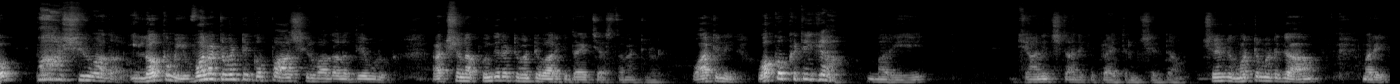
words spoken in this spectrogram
గొప్ప ఆశీర్వాదాలు ఈ లోకం ఇవ్వనటువంటి గొప్ప ఆశీర్వాదాలు దేవుడు రక్షణ పొందినటువంటి వారికి దయచేస్తానంటున్నాడు. వాటిని ఒక్కొక్కటిగా మరి ధ్యానించడానికి ప్రయత్నం చేద్దాం. చూడండి మొట్టమొదటిగా మరి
